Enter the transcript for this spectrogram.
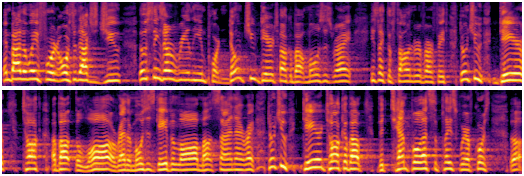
And by the way, for an Orthodox Jew, those things are really important. Don't you dare talk about Moses, right? He's like the founder of our faith. Don't you dare talk about the law, or rather, Moses gave the law, Mount Sinai, right? Don't you dare talk about the temple. That's the place where, of course, uh,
